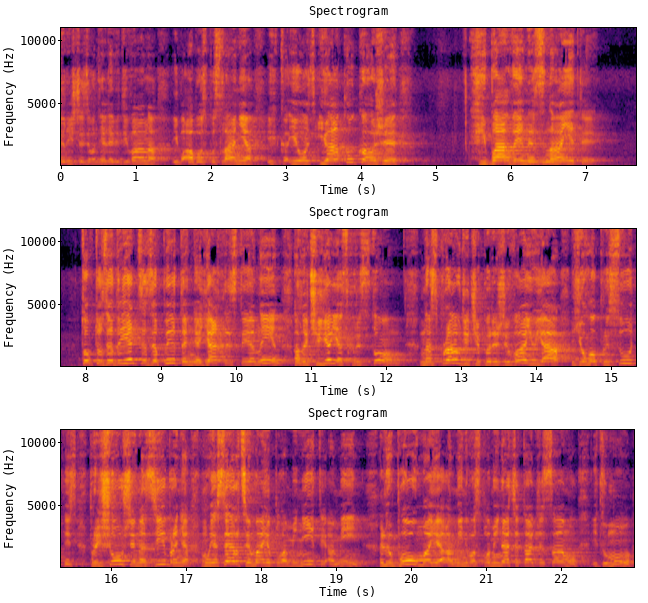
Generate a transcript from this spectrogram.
вірніше з Євангелія від Івана, або з послання. І, і ось Іаков каже: хіба ви не знаєте? Тобто задається запитання, я християнин, але чи є я з Христом? Насправді, чи переживаю я Його присутність, прийшовши на зібрання, моє серце має пламеніти. Амінь. Любов має амінь, воспламінятися так же само. І тому,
